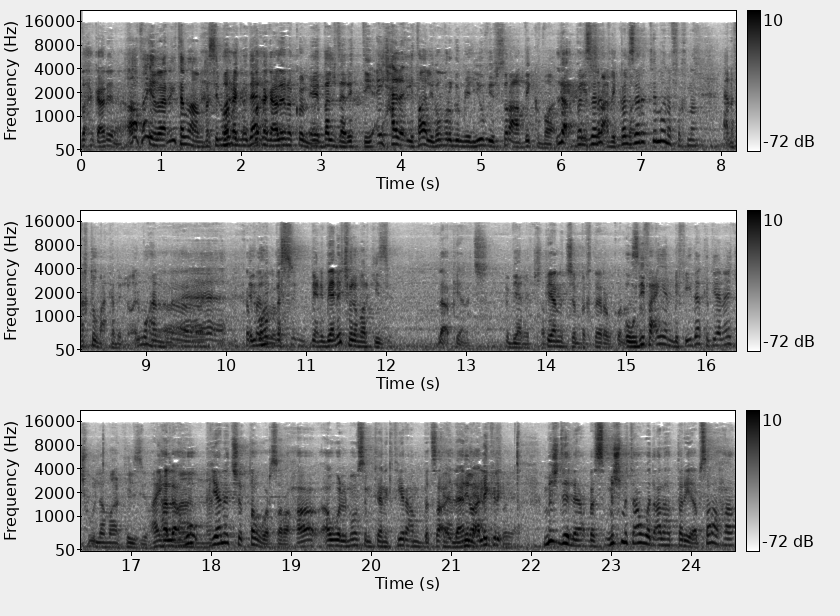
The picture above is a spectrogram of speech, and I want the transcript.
ضحك علينا آه طيب يعني تمام بس المهم ضحك انه ضحك علينا كلنا إيه بيلوزو أي حدا إيطالي بمرق من اليوفي بسرعة بيكبر لا يعني بسرعة بلزرت بيكبر. بلزرتي ما نفخنا أنا فختوه مع كابيلو المهم آه، آه. المهم بس يعني بيانيتش ولا ماركيزي؟ لا بيانيتش بيانيتش. بيانيتش خضيره بكون. ودفاعيا بفيدك بيانيتش ولا ماركيزيو هاي هلا هو بيانيتش تطور صراحة أول موسم كان كثير عم بتساعد كان لأنه شوية. مش دلع بس مش متعود على هالطريقة. بصراحة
